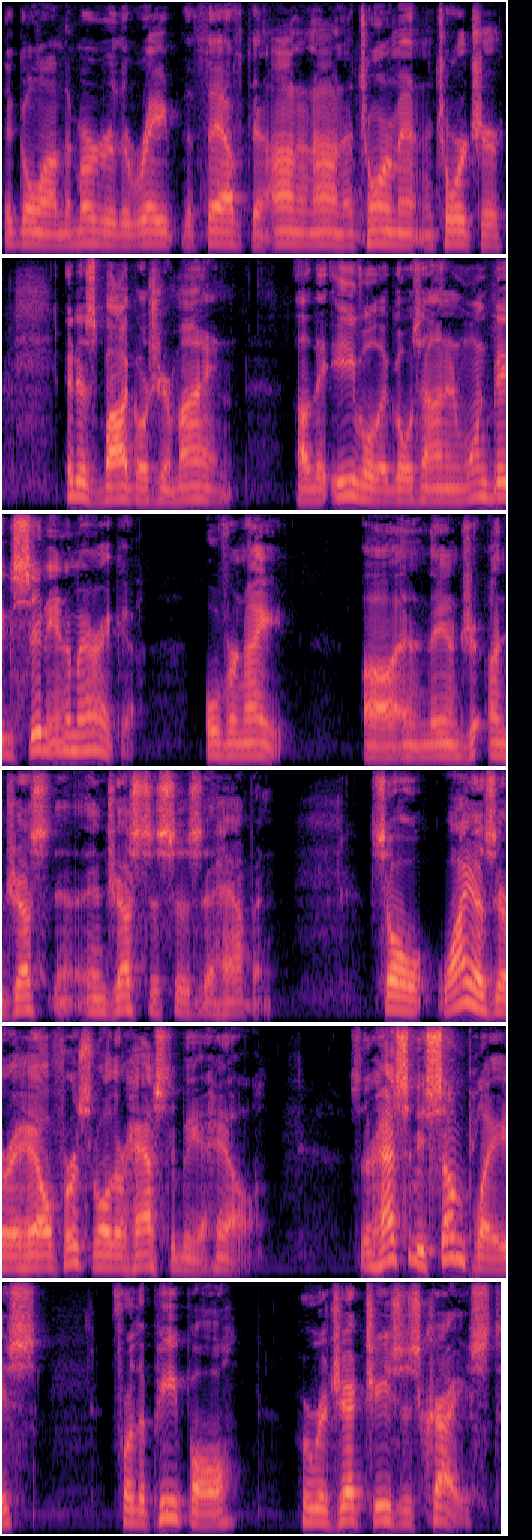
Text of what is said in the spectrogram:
that go on, the murder, the rape, the theft, and on and on, the torment and torture, it just boggles your mind uh, the evil that goes on in one big city in America overnight uh, and the unjust, injustices that happen. So, why is there a hell? First of all, there has to be a hell. So, there has to be some place for the people who reject Jesus Christ,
